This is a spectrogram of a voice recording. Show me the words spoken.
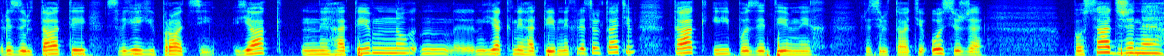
результати своєї праці, як, негативно, як негативних результатів, так і позитивних результатів. Ось уже посаджене,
